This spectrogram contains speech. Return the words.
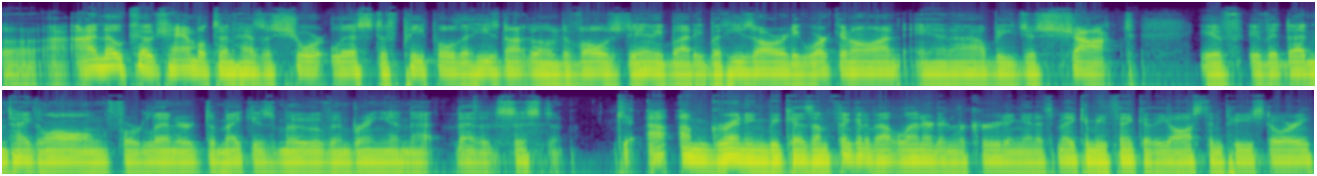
Uh, I know Coach Hamilton has a short list of people that he's not going to divulge to anybody, but he's already working on, and I'll be just shocked if if it doesn't take long for Leonard to make his move and bring in that that assistant. I'm grinning because I'm thinking about Leonard and recruiting, and it's making me think of the Austin Peay story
